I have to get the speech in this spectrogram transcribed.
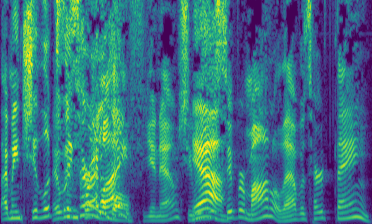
I mean, she looks It was incredible. her life, you know. She Yeah. was a supermodel. That was her thing.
